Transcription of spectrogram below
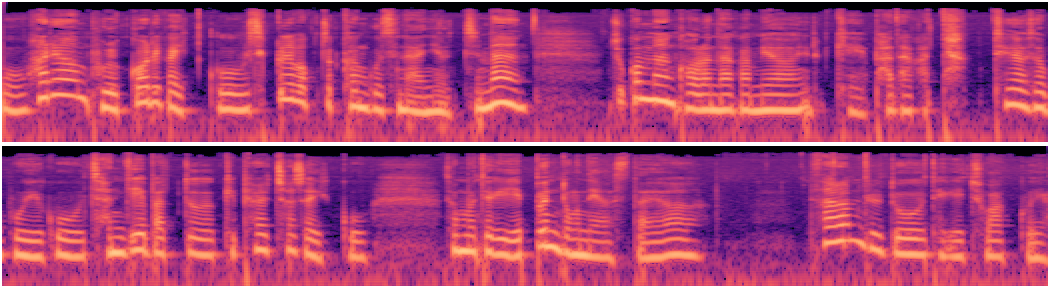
뭐 화려한 볼거리가 있고 시끌벅적한 곳은 아니었지만 조금만 걸어 나가면 이렇게 바다가 탁 트여서 보이고 잔디밭도 이렇게 펼쳐져 있고 정말 되게 예쁜 동네였어요. 사람들도 되게 좋았고요.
